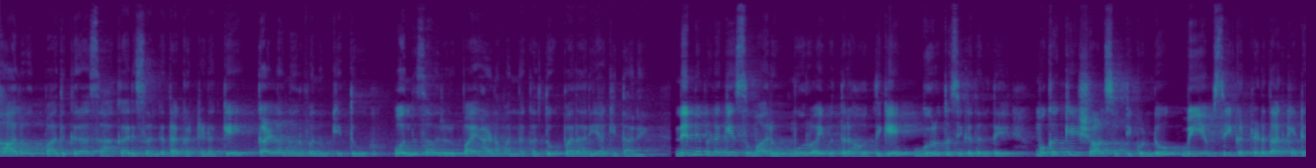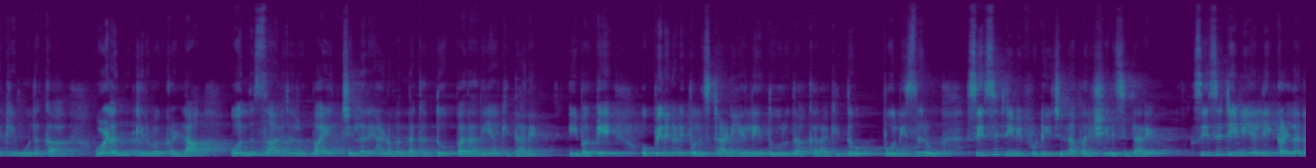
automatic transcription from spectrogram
ಹಾಲು ಉತ್ಪಾದಕರ ಸಹಕಾರಿ ಸಂಘದ ಕಟ್ಟಡಕ್ಕೆ ಕಳ್ಳನೋರ್ವ ನುಗ್ಗಿದ್ದು ಒಂದು ಸಾವಿರ ರೂಪಾಯಿ ಹಣವನ್ನ ಕದ್ದು ಪರಾರಿಯಾಗಿದ್ದಾನೆ. ನಿನ್ನೆ ಬೆಳಗ್ಗೆ ಸುಮಾರು ಮೂರು ಐವತ್ತರ ಹೊತ್ತಿಗೆ ಗುರುತು ಸಿಗದಂತೆ ಮುಖಕ್ಕೆ ಶಾಲ್ ಸುತ್ತಿಕೊಂಡು ಬಿಎಂಸಿ ಕಟ್ಟಡದ ಕಿಟಕಿ ಮೂಲಕ ಒಳನುಗ್ಗಿರುವ ಕಳ್ಳ ಒಂದು ಸಾವಿರ ರೂಪಾಯಿ ಚಿಲ್ಲರೆ ಹಣವನ್ನ ಕದ್ದು ಪರಾರಿಯಾಗಿದ್ದಾನೆ. ಈ ಬಗ್ಗೆ ಉಪ್ಪಿನಗಡಿ ಪೊಲೀಸ್ ಠಾಣೆಯಲ್ಲಿ ದೂರು ದಾಖಲಾಗಿದ್ದು ಪೊಲೀಸರು ಸಿಸಿಟಿವಿ ಫುಟೇಜ್ ಅನ್ನು ಪರಿಶೀಲಿಸಿದ್ದಾರೆ. ಸಿಸಿಟಿವಿಯಲ್ಲಿ ಕಳ್ಳನ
